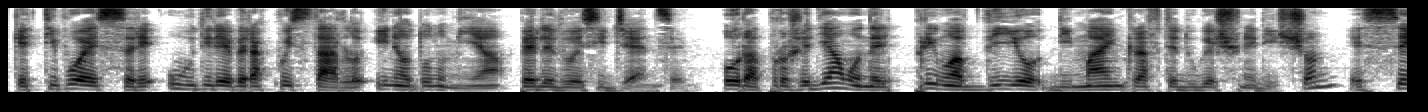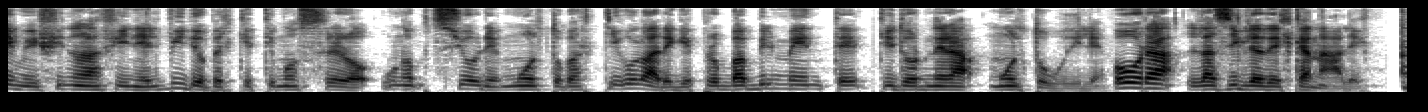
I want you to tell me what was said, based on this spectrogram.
che ti può essere utile per acquistarlo in autonomia per le tue esigenze. Ora procediamo nel primo avvio di Minecraft Education Edition e segui fino alla fine il video perché ti mostrerò un'opzione molto particolare che probabilmente ti tornerà molto utile. Ora la sigla del canale.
